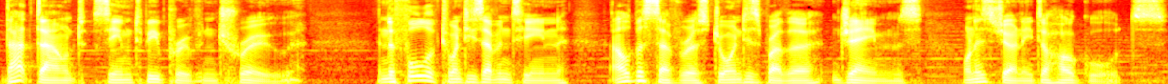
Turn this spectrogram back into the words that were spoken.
that doubt seemed to be proven true. In the fall of 2017, Albus Severus joined his brother, James, on his journey to Hogwarts.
